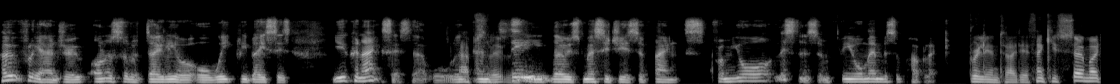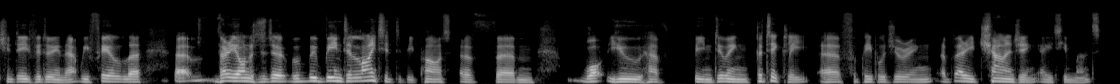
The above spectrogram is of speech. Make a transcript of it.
hopefully, Andrew, on a sort of daily or, or weekly basis, you can access that wall and, and see those messages of thanks from your listeners and from your members of public. Brilliant idea. Thank you so much indeed for doing that. We feel uh, uh, very honoured to do it. We- We've been delighted to be part of um, what you have been doing, particularly uh, for people during a very challenging 18 months,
